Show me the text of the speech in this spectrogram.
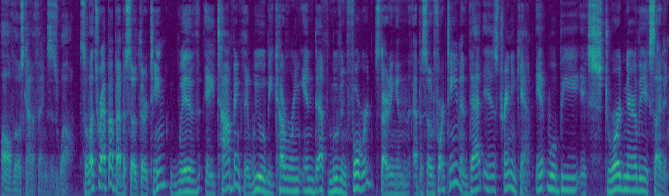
all those kind of things as well. So let's wrap up episode 13 with a topic that we will be covering in depth moving forward, starting in episode 14, and that is training camp. It will be extraordinarily exciting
